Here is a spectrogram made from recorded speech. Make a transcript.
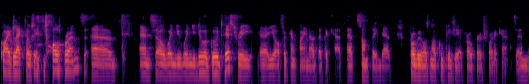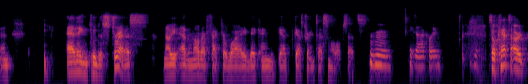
quite lactose intolerant. Um, and so when you when you do a good history, uh, you often can find out that the cat had something that probably was not completely appropriate for the cat. And and adding to the stress, now you add another factor why they can get gastrointestinal upsets. Mm-hmm. Exactly. So cats are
